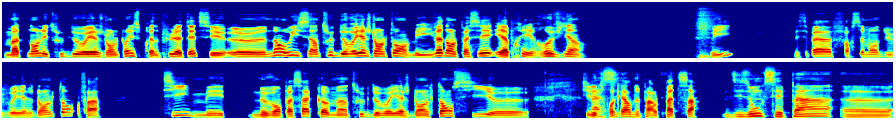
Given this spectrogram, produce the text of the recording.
maintenant, les trucs de voyage dans le temps, ils se prennent plus la tête. C'est euh, non, oui, c'est un truc de voyage dans le temps, mais il va dans le passé et après il revient. Oui, mais c'est pas forcément du voyage dans le temps. Enfin, si, mais ne vend pas ça comme un truc de voyage dans le temps si, euh, si les Ah, trois quarts ne parlent pas de ça. Disons que c'est pas euh,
